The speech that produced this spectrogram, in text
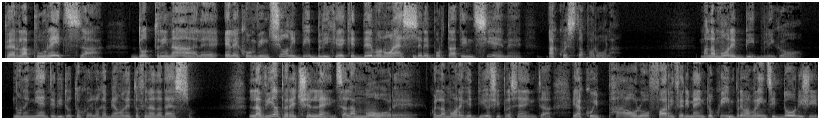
per la purezza dottrinale e le convinzioni bibliche che devono essere portate insieme a questa parola. Ma l'amore biblico non è niente di tutto quello che abbiamo detto fino ad adesso. La via per eccellenza, l'amore, quell'amore che Dio ci presenta e a cui Paolo fa riferimento qui in 1 Corinzi 12,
